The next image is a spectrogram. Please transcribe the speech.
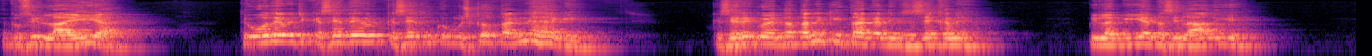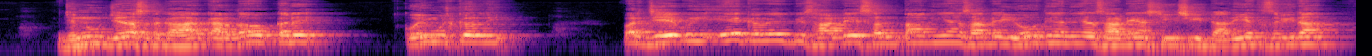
ਤੇ ਤੁਸੀਂ ਲਾਈ ਆ। ਤੇ ਉਹਦੇ ਵਿੱਚ ਕਿਸੇ ਦੇ ਕਿਸੇ ਨੂੰ ਕੋਈ ਮੁਸ਼ਕਲ ਤਾਂ ਨਹੀਂ ਹੈਗੀ। ਕਿਸੇ ਨੇ ਕੋਈ ਇਦਾਂ ਤਾਂ ਨਹੀਂ ਕੀਤਾ ਕਦੀ ਕਿਸੇ ਸਿੱਖ ਨੇ ਵੀ ਲੱਗੀ ਆ ਤਾਂ ਅਸੀਂ ਲਾ ਲਈਏ। ਜਿਹਨੂੰ ਜਿਹਦਾ ਸਤਿਕਾਰ ਕਰਦਾ, ਉਹ ਕਰੇ। ਕੋਈ ਮੁਸ਼ਕਲ ਨਹੀਂ। ਪਰ ਜੇ ਕੋਈ ਇਹ ਕਵੇ ਵੀ ਸਾਡੇ ਸੰਤਾਂ ਦੀਆਂ, ਸਾਡੇ ਯੋਧਿਆਂ ਦੀਆਂ, ਸਾਡੀਆਂ ਸ਼ਹੀ- ਸ਼ਹੀਦਾਂ ਦੀਆਂ ਤਸਵੀਰਾਂ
